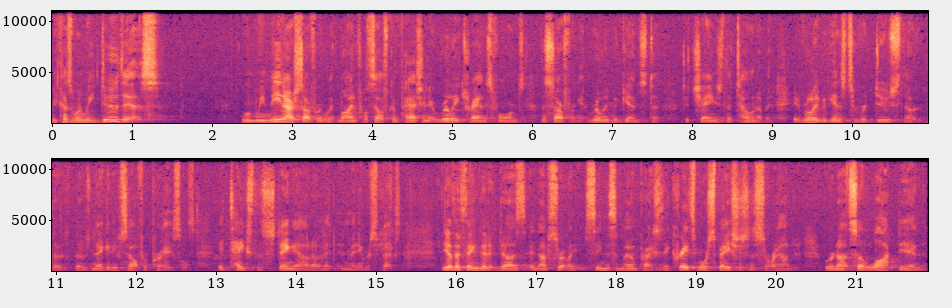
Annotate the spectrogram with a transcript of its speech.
Because when we do this, when we meet our suffering with mindful self compassion, it really transforms the suffering. It really begins to to change the tone of it. It really begins to reduce the, the, those negative self appraisals. It takes the sting out of it in many respects. The other thing that it does, and I've certainly seen this in my own practice, it creates more spaciousness around it. We're not so locked in,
